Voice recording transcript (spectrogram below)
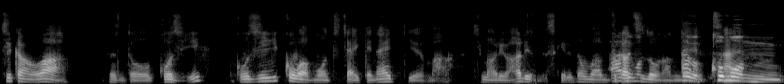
時間は、うんと、5時 ?5 時以降はもう出ちゃいけないっていう、まあ、決まりはあるんですけれども、まあ、部活動なんで。多分顧はい問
